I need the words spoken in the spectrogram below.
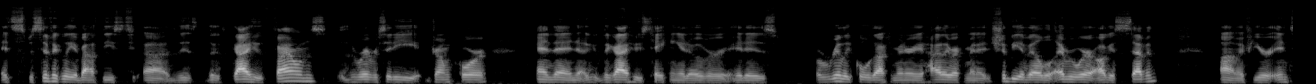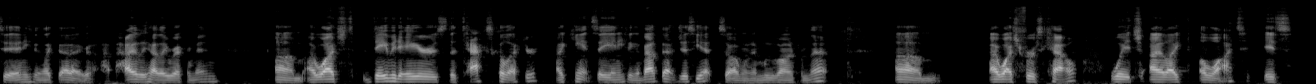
it's specifically about these uh, this the guy who founds the River City Drum Corps, and then uh, the guy who's taking it over. It is a really cool documentary. Highly recommend it. It should be available everywhere August seventh. Um, if you're into anything like that, I highly highly recommend. Um, I watched David Ayer's The Tax Collector. I can't say anything about that just yet, so I'm going to move on from that. Um, I watched First Cow, which I liked a lot. It's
